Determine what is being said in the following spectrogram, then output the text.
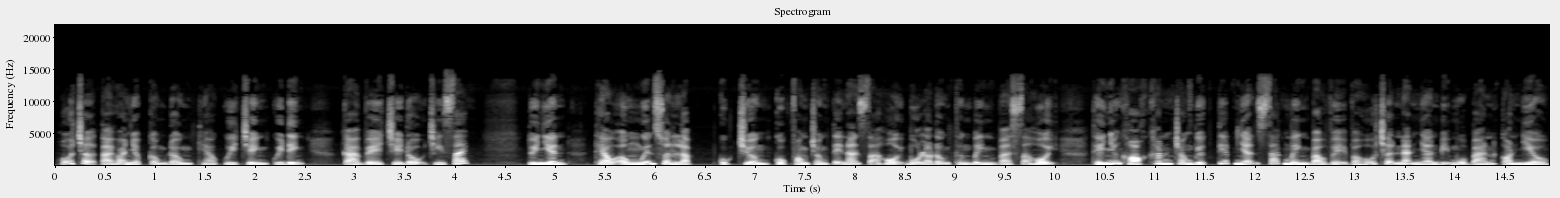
hỗ trợ tái hòa nhập cộng đồng theo quy trình quy định cả về chế độ chính sách. Tuy nhiên, theo ông Nguyễn Xuân Lập, Cục trưởng Cục Phòng chống tệ nạn xã hội Bộ Lao động Thương binh và Xã hội, thì những khó khăn trong việc tiếp nhận xác minh bảo vệ và hỗ trợ nạn nhân bị mua bán còn nhiều.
